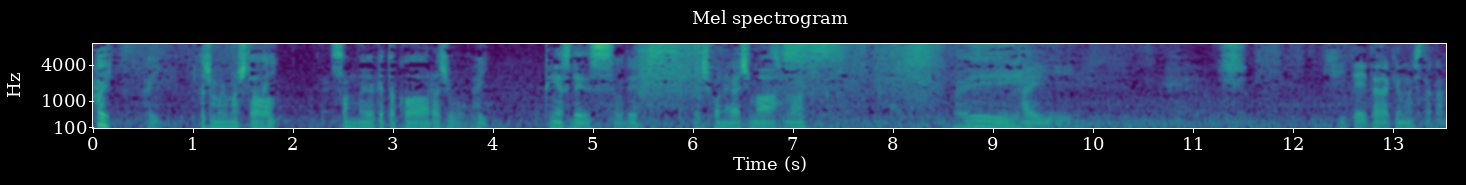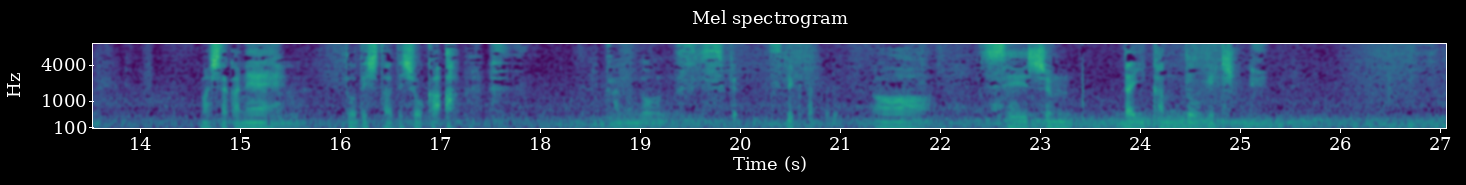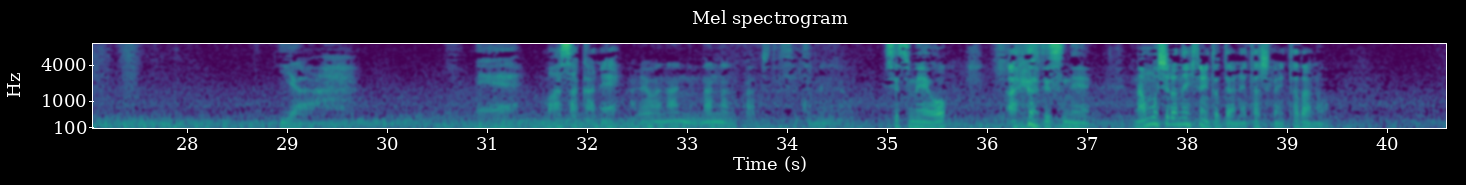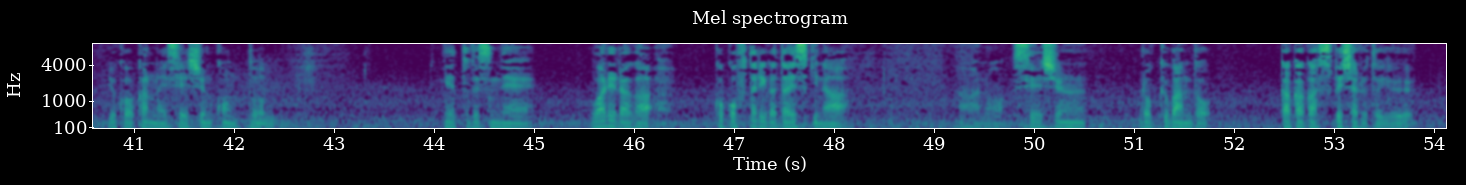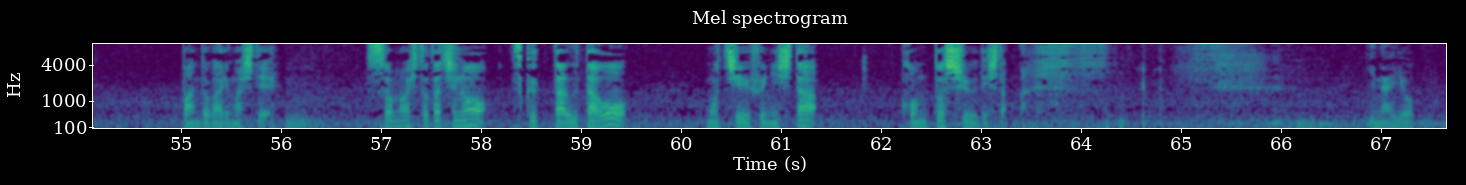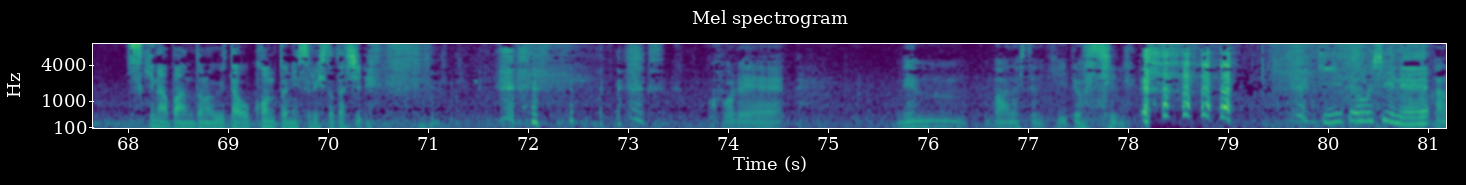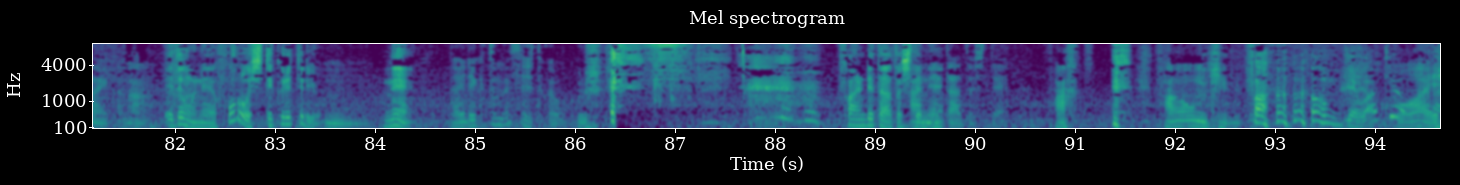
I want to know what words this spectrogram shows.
はい。はい。始まりました、はい。三枚焼けたかラジオ、はい。国安です。よそうです。ろしくお願いしましすます。はい、はい。聞いていただけましたかね。ましたかね、どうでしたでしょうか？あ。うん感動。スペスペクタクル。あ青春大感動劇。いやまさかね。あれは何何なのかちょっと説明を。説明を？あれはですね何も知らない人にとってはね確かにただのよくわかんない青春コント、うん。えっとですね我らがここ2人が大好きなあの青春ロックバンドガガガスペシャルというバンドがありましてその人たちの作った歌をモチーフにしたコント集でした いないよ好きなバンドの歌をコントにする人たちこれメンバーの人に聞いてほしいね。聞いてほしい届ねかないかな。えでもねフォローしてくれてるようん。ねダイレクトメッセージとか送る。ファンレターとしてファンレねターとして。ファン、ファン音源。ファン音源わけわ怖い。ウイ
